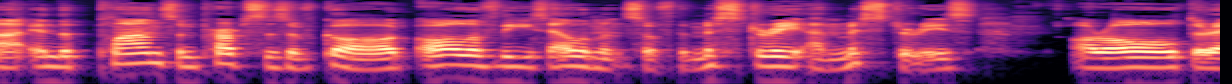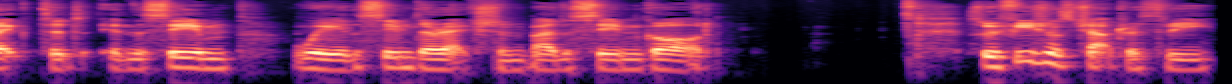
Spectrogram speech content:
uh, in the plans and purposes of God, all of these elements of the mystery and mysteries are all directed in the same way, the same direction by the same God. So, Ephesians chapter 3,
